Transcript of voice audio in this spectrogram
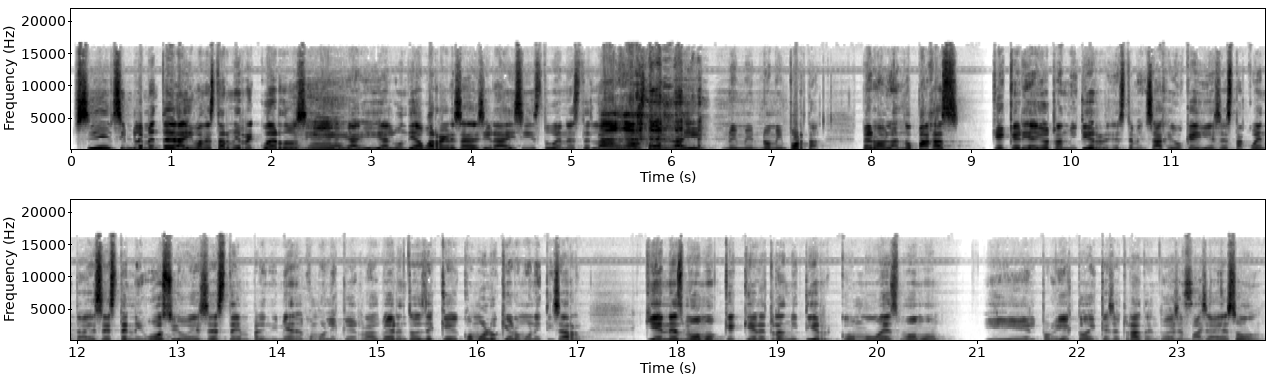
Sí, simplemente ahí van a estar mis recuerdos y ahí algún día voy a regresar a decir, ay, sí, estuve en este lado, este, ahí, no, no me importa. Pero hablando pajas, ¿Qué quería yo transmitir? Este mensaje, ok, es esta cuenta, es este negocio, es este emprendimiento, como le querrás ver, entonces de qué, cómo lo quiero monetizar. ¿Quién es Momo? ¿Qué quiere transmitir? ¿Cómo es Momo? Y el proyecto de qué se trata. Entonces, en base a eso,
